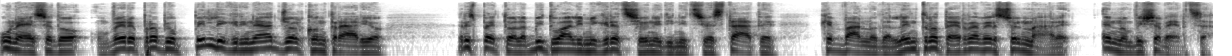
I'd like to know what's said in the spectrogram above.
Un esodo, un vero e proprio pellegrinaggio al contrario, rispetto alle abituali migrazioni di inizio estate, che vanno dall'entroterra verso il mare e non viceversa.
